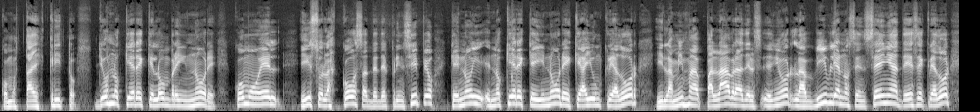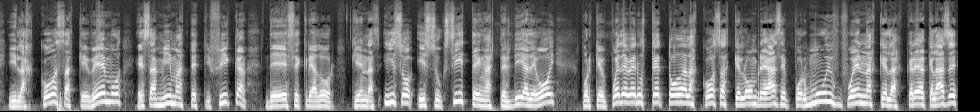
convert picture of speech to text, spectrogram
como está escrito. Dios no quiere que el hombre ignore cómo Él hizo las cosas desde el principio, que no, no quiere que ignore que hay un creador y la misma palabra del Señor, la Biblia nos enseña de ese creador y las cosas que vemos, esas mismas testifican de ese creador, quien las hizo y subsisten hasta el día de hoy porque puede ver usted todas las cosas que el hombre hace, por muy buenas que las crea que las hace,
